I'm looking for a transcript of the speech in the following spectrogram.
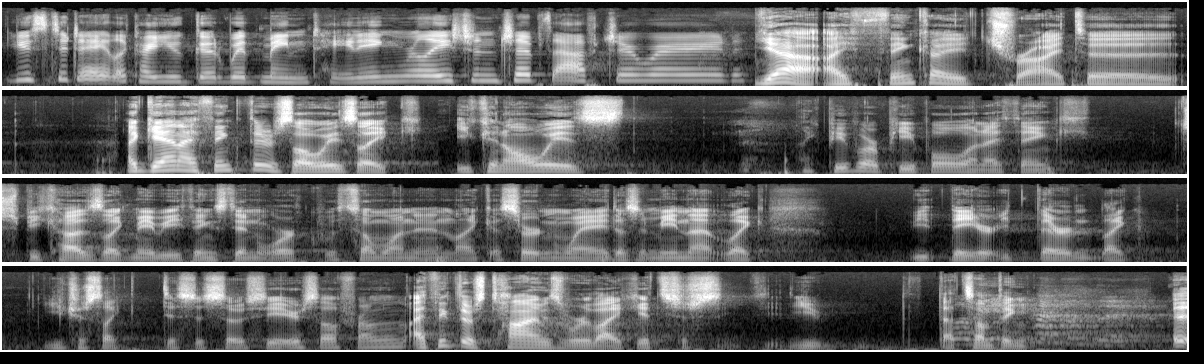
used to date? Like, are you good with maintaining relationships afterward? Yeah, I think I try to. Again, I think there's always like you can always like people are people, and I think just because like maybe things didn't work with someone in like a certain way doesn't mean that like they're they're like you just like disassociate yourself from them. I think there's times where like it's just you that's something. Uh, uh,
